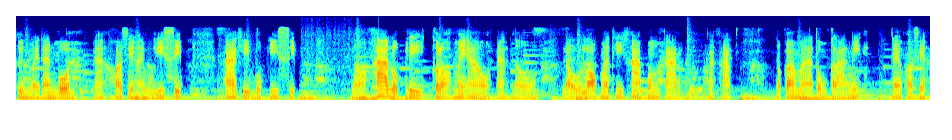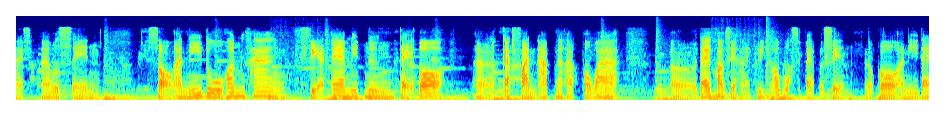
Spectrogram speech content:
ขึ้นไว้ด้านบนนะความเสียหายบวก 20 ค่าคลิบวก 20เนาะค่าหลบหลีกเกราะไม่เอานะเราเราล็อกมาที่ค่าป้องกันนะครับ แล้วก็มาตรงกลางนี้ได้ความเสียหาย 15% 2 อันนี้ดูค่อนข้างเสียแต้มนิดนึง แต่ก็เอ่อกัดฟันอัพนะครับ เพราะว่า เอ่อได้ความเสียหายคริเข้าบวก 18%แล้วก็อันนี้ได้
